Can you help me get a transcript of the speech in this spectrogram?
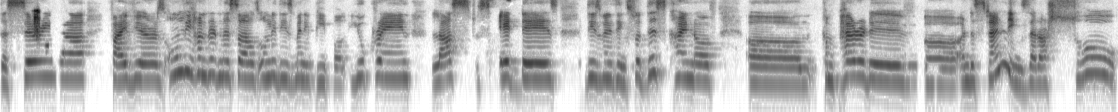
the syria five years only 100 missiles only these many people ukraine last eight days these many things. So this kind of um, comparative uh, understandings that are so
